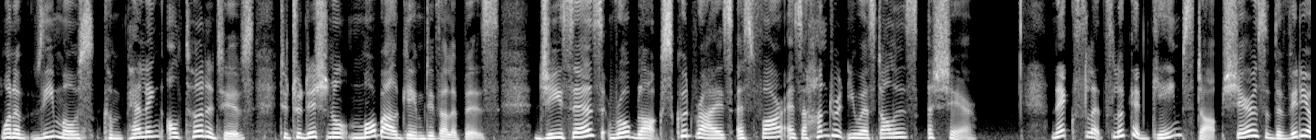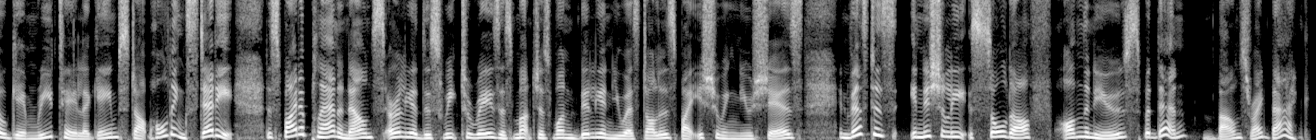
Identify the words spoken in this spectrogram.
one of the most compelling alternatives to traditional mobile game developers. Gee says Roblox could rise as far as 100 US dollars a share. Next, let's look at GameStop. Shares of the video game retailer GameStop holding steady despite a plan announced earlier this week to raise as much as 1 billion US dollars by issuing new shares. Investors initially sold off on the news, but then bounced right back.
